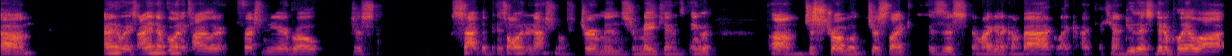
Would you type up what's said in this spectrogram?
Um. Anyways, I ended up going to Tyler freshman year, bro. Just sat the. It's all internationals: Germans, Jamaicans, English. Um, just struggled. Just like, is this? Am I gonna come back? Like, I, I can't do this. Didn't play a lot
